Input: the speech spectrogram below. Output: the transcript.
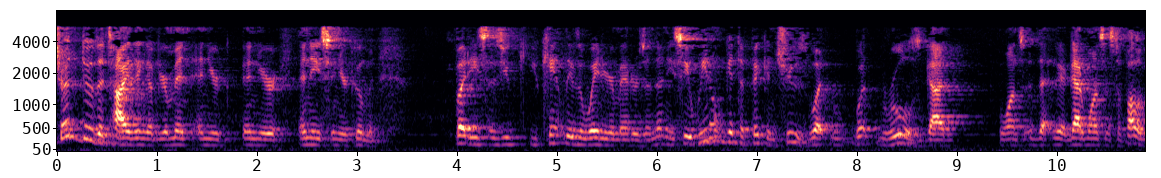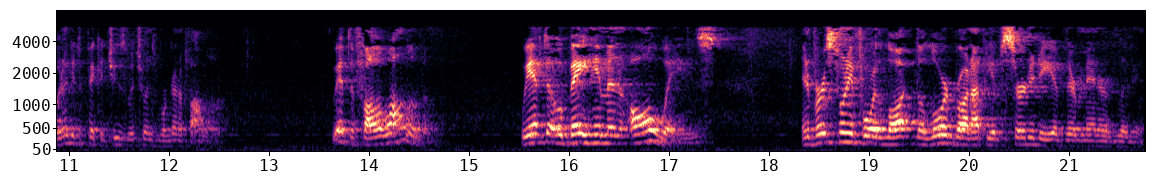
should do the tithing of your mint and your and your anise and your cumin. But he says you, you can't leave the weightier matters undone. You see, we don't get to pick and choose what, what rules God wants that God wants us to follow. We don't get to pick and choose which ones we're going to follow. We have to follow all of them. We have to obey him in all ways. In verse 24, the Lord brought out the absurdity of their manner of living.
